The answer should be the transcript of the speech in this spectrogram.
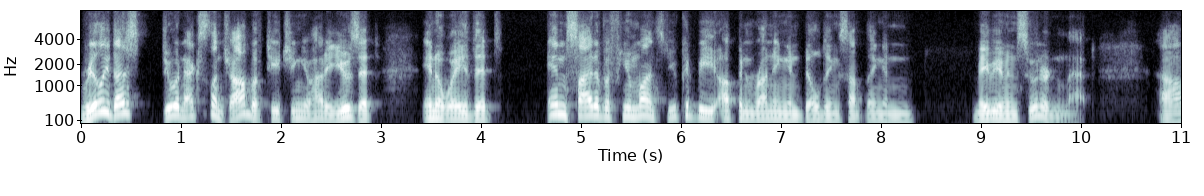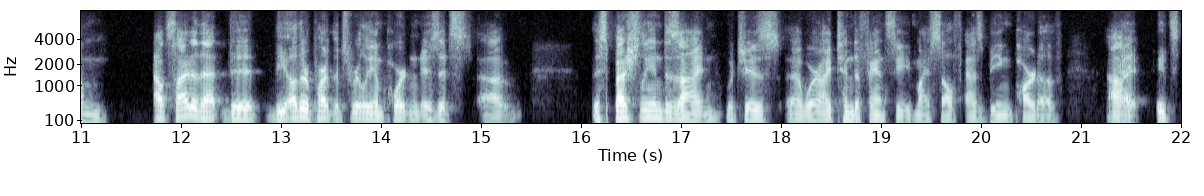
really does do an excellent job of teaching you how to use it in a way that inside of a few months you could be up and running and building something and maybe even sooner than that. Um, outside of that the the other part that's really important is it's uh, especially in design which is uh, where i tend to fancy myself as being part of right. it's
